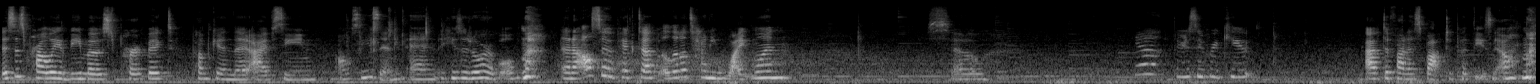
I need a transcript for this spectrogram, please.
this is probably the most perfect pumpkin that I've seen all season, and he's adorable. and I also picked up a little tiny white one. So, yeah, they're super cute. I have to find a spot to put these now.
